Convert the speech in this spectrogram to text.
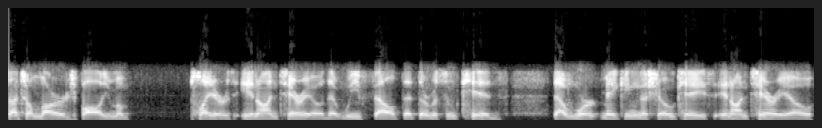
such a large volume of players in Ontario that we felt that there was some kids that weren't making the showcase in Ontario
